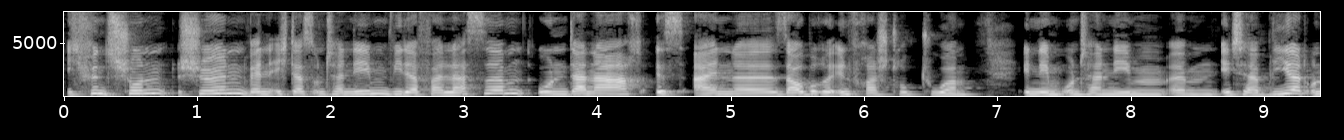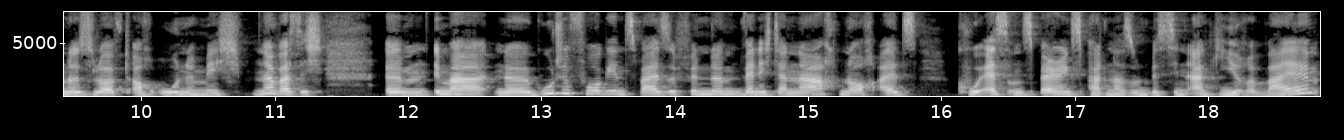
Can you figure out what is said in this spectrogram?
ich finde es schon schön, wenn ich das Unternehmen wieder verlasse und danach ist eine saubere Infrastruktur in dem Unternehmen ähm, etabliert und es läuft auch ohne mich. Ne? Was ich ähm, immer eine gute Vorgehensweise finde, wenn ich danach noch als QS und Sparingspartner so ein bisschen agiere, weil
